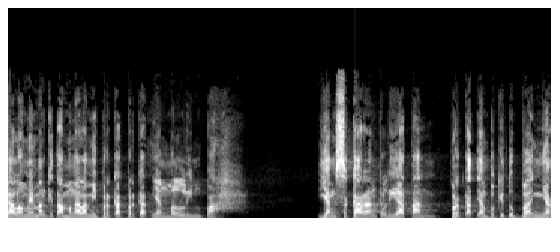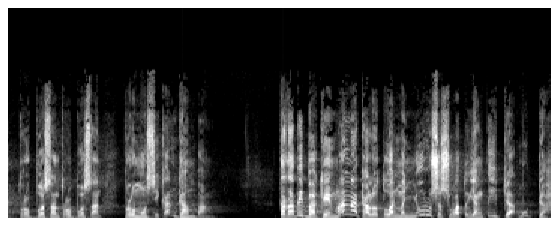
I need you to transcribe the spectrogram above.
kalau memang kita mengalami berkat-berkat yang melimpah. Yang sekarang kelihatan berkat yang begitu banyak, terobosan-terobosan, promosikan gampang. Tetapi bagaimana kalau Tuhan menyuruh sesuatu yang tidak mudah?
